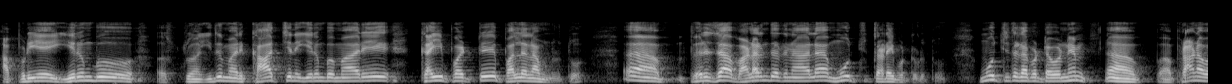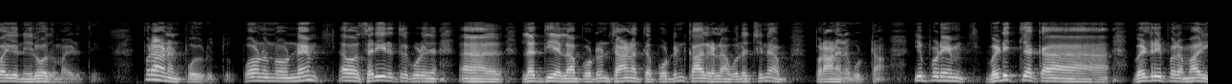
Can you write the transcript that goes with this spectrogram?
அப்படியே இரும்பு இது மாதிரி காய்ச்சின இரும்பு மாதிரி கைப்பட்டு பல்லெல்லாம் நிறுத்தும் பெருசாக வளர்ந்ததுனால மூச்சு தடைப்பட்டு கொடுத்து மூச்சு தடைப்பட்ட உடனே பிராணவாயு நிரோதமாகிடுது பிராணன் போயிடுத்து. போன உடனே அவன் சரீரத்தில் கூட லத்தியெல்லாம் போட்டுன்னு சாணத்தை போட்டுன்னு கால்கள்லாம் உதச்சின்னு பிராணனை விட்டான். இப்படி வெடித்த க வெள்ளரி பழம் மாதிரி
